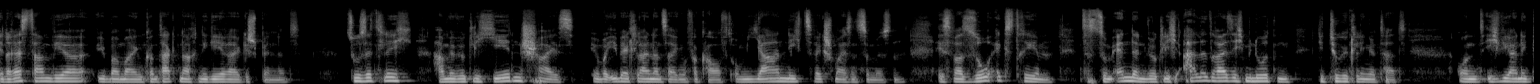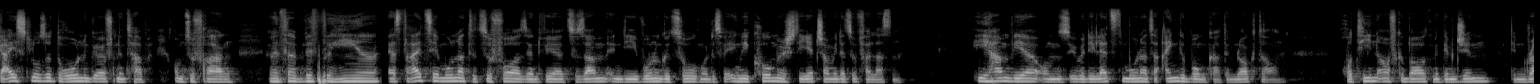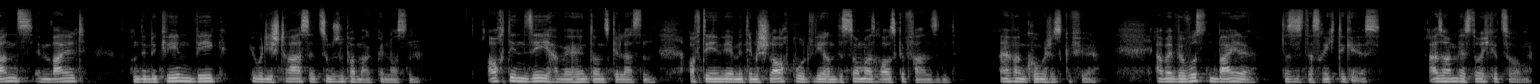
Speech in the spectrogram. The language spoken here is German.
Den Rest haben wir über meinen Kontakt nach Nigeria gespendet. Zusätzlich haben wir wirklich jeden Scheiß über eBay Kleinanzeigen verkauft, um ja nichts wegschmeißen zu müssen. Es war so extrem, dass zum Ende wirklich alle 30 Minuten die Tür geklingelt hat und ich wie eine geistlose Drohne geöffnet habe, um zu fragen, weshalb bist du hier? Erst 13 Monate zuvor sind wir zusammen in die Wohnung gezogen und es war irgendwie komisch, sie jetzt schon wieder zu verlassen. Hier haben wir uns über die letzten Monate eingebunkert im Lockdown, Routinen aufgebaut mit dem Gym, den Runs im Wald und den bequemen Weg über die Straße zum Supermarkt genossen. Auch den See haben wir hinter uns gelassen, auf den wir mit dem Schlauchboot während des Sommers rausgefahren sind. Einfach ein komisches Gefühl. Aber wir wussten beide, dass es das Richtige ist. Also haben wir es durchgezogen.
